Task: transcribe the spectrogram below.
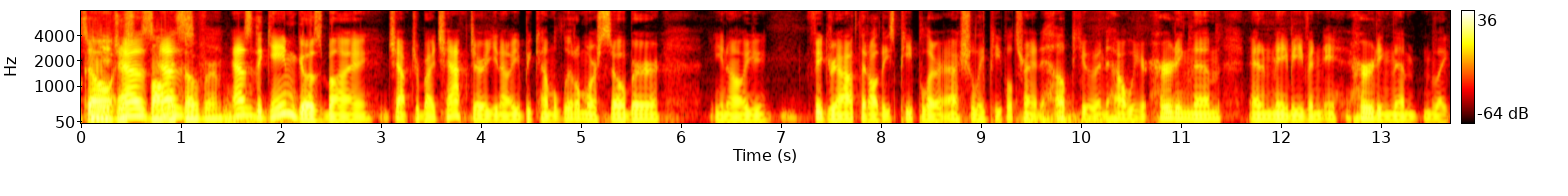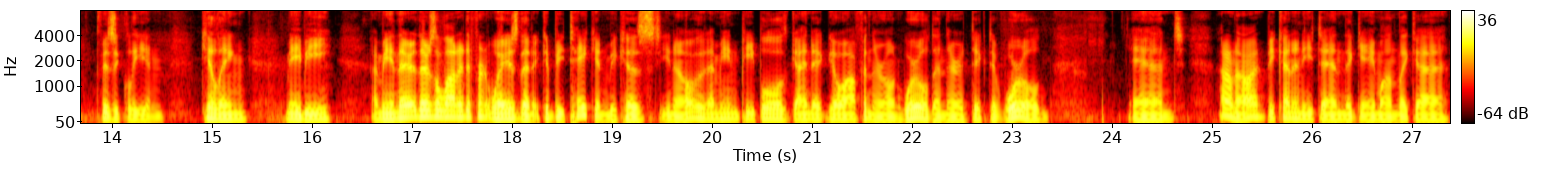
Can So as- as-? As the game goes by, chapter by chapter, you know, you become a little more sober. You know, you figure out that all these people are actually people trying to help you, and how we're hurting them, and maybe even eh, hurting them like physically and killing, maybe. I mean, there there's a lot of different ways that it could be taken because you know, I mean, people kind of go off in their own world in their addictive world, and I don't know, it'd be kind of neat to end the game on like a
